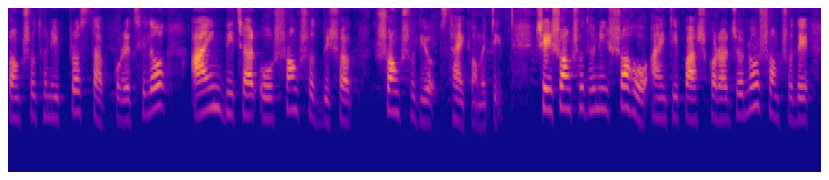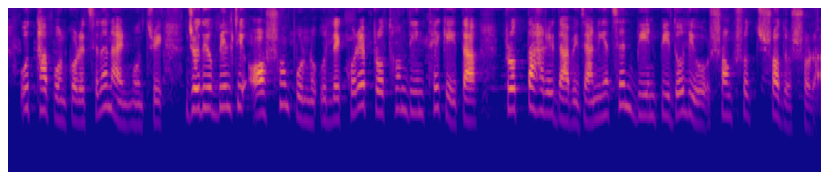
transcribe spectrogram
সংশোধনীর প্রস্তাব করেছিল আইন, বিচার ও সংসদ বিষয়ক সংসদীয় স্থায়ী কমিটি। সেই সংশোধনী সহ আইনটি পাশ করার জন্য সংসদে উত্থাপন করেছিলেন আইনমন্ত্রী। যদিও বিলটি অসম্পূর্ণ উল্লেখ করে প্রথম দিন থেকেই তা প্রত্যাহারের দাবি জানিয়েছেন বিএনপি দলীয় সংসদ সদস্যরা।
